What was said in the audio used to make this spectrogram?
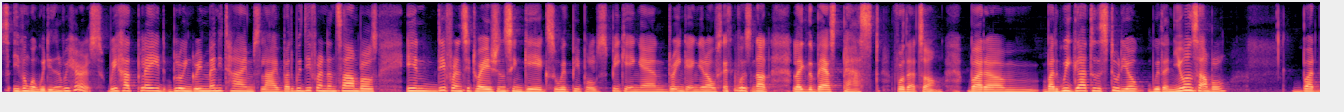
So even when we didn't rehearse, we had played Blue and Green many times live, but with different ensembles, in different situations, in gigs, with people speaking and drinking. You know, it was not like the best past for that song. But um, but we got to the studio with a new ensemble, but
